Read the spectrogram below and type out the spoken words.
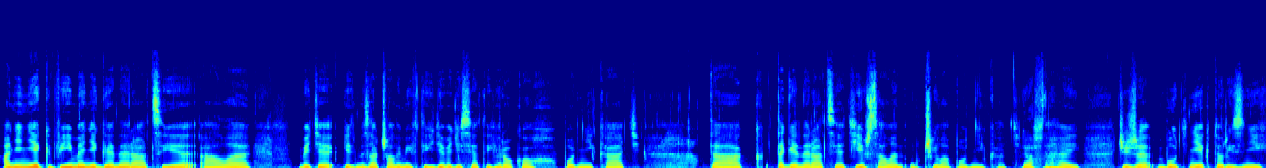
ani nie k výmene generácie, ale viete, keď sme začali my v tých 90. rokoch podnikať, tak tá generácia tiež sa len učila podnikať. Jasne. Hej? Čiže buď niektorí z nich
